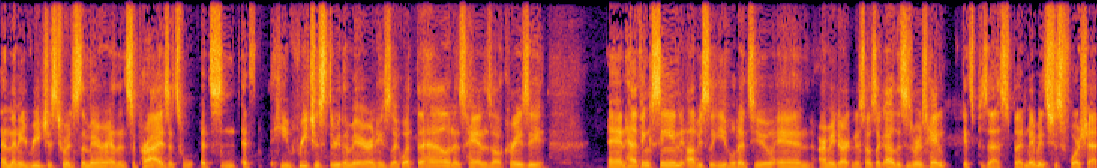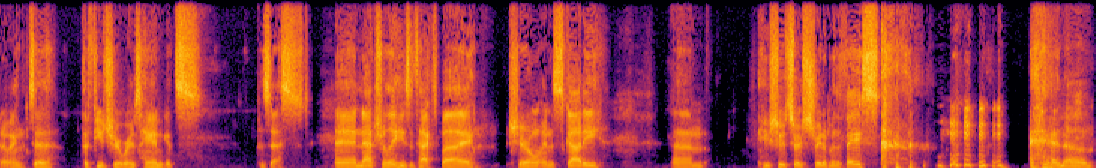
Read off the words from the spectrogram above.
and then he reaches towards the mirror, and then surprise, it's it's it's he reaches through the mirror, and he's like, "What the hell?" And his hands all crazy. And having seen obviously Evil Dead 2 and Army Darkness, I was like, "Oh, this is where his hand gets possessed." But maybe it's just foreshadowing to the future where his hand gets possessed. And naturally, he's attacked by Cheryl and Scotty. Um, he shoots her straight up in the face and um,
